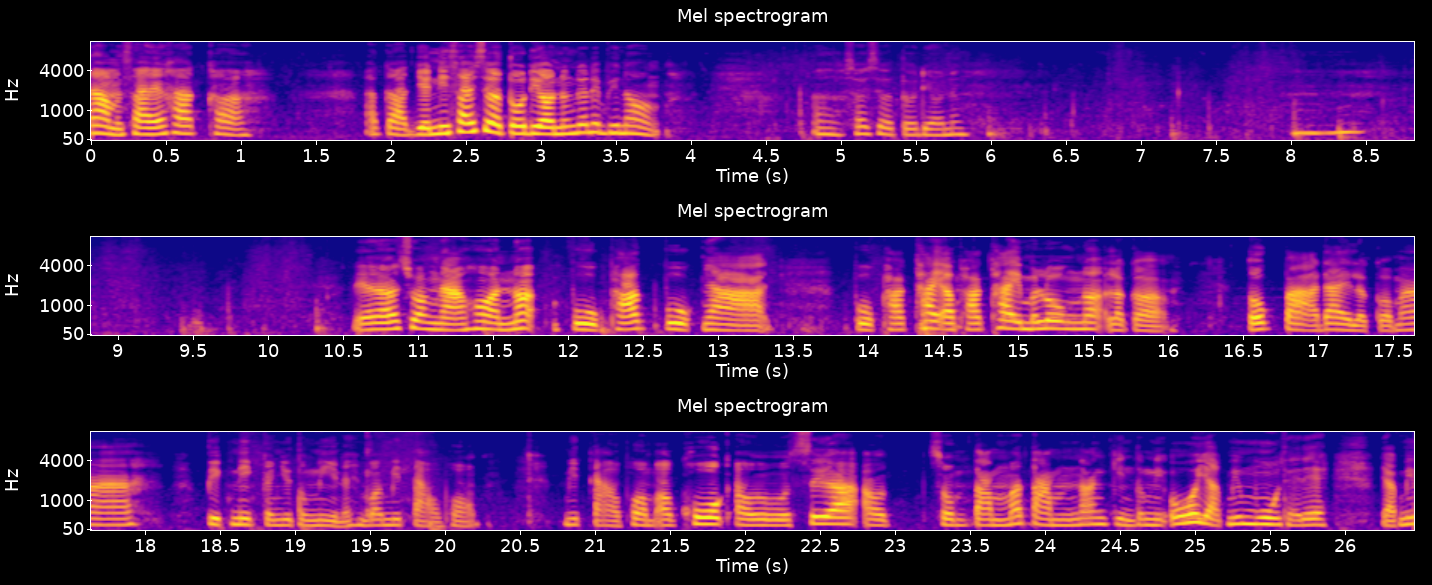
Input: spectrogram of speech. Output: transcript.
น้ำใสคักค่ะ อากาศเย็นนี่ใส่เสื้อตัวเดียวนึงได้อเด้อพี่น้องเออใส่เสื้อตัวเดียวนึงเดี๋ยวแล้วช่วงหนาฮ้อนเนาะปลูกพักปลูกหญ้าปลูกพักไทยเอาพักไทยมาลงเนาะแล้วก็ตกปลาได้แล้วก็มาปิกนิกกันอยู่ตรงนี้นะเห็นว่ามีเต่าพร้อม มีเต่าพร้อมเอาโคกเอาเสื้อเอา สมตำมาตำนั่งกินตรงนี้โอ้อยากมีมูแท้เด้อยากมี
